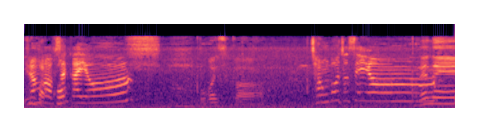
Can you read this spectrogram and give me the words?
이런 거? 없을까요? 뭐가 있을까 정보 주세요. 네네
